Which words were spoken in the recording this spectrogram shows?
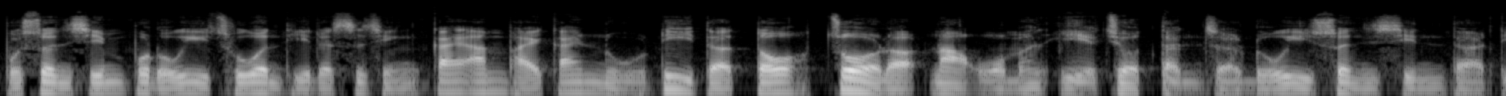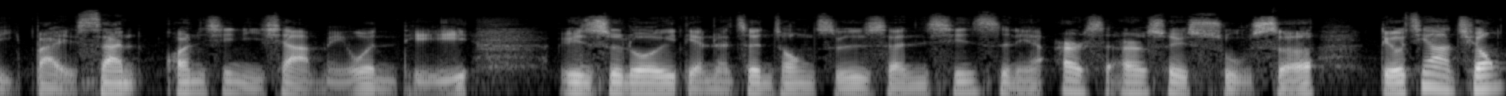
不顺心、不如意、出问题的事情，该安排、该努力的都做了，那我们也就等着如意顺心的礼拜三，宽心一下没问题。运势弱一点的正冲值日生，新四年二十二岁属蛇，丢架穷。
